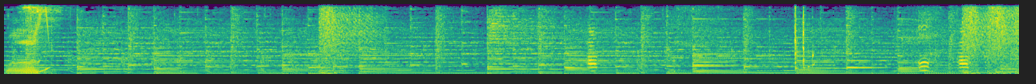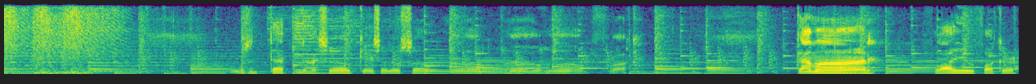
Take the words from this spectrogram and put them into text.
Wasn't that nice? Okay, so those are. Oh, oh, oh, fuck. Come on! Fly, you fucker.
